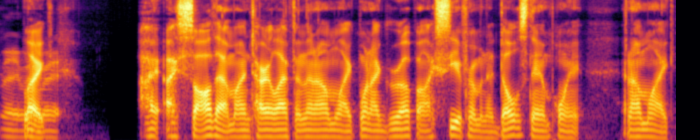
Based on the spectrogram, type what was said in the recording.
Right, right, like, right. I, I saw that my entire life. And then I'm like, when I grew up, I see it from an adult standpoint. And I'm like,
